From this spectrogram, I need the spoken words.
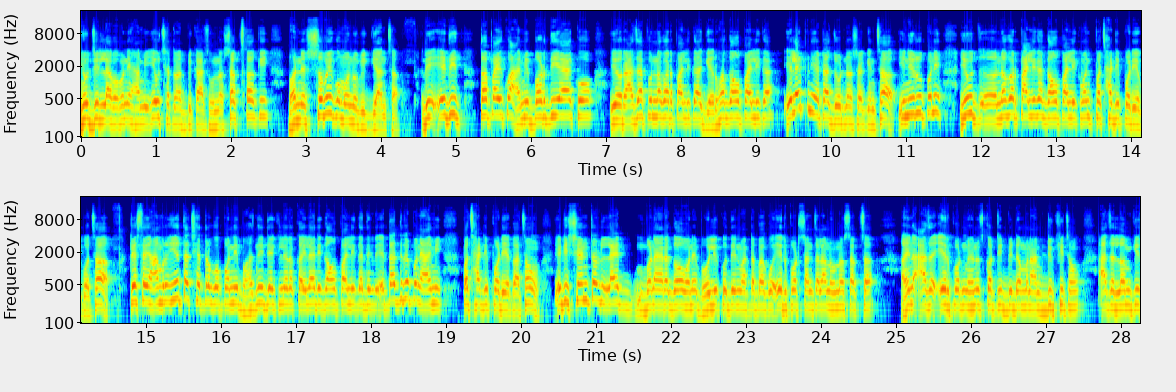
यो जिल्ला भयो भने हामी यो क्षेत्रमा विकास हुन सक्छ कि भन्ने सबैको मनोविज्ञान छ। र यदि तपाईँको हामी बर्दियाको यो राजापुर नगरपालिका घेरुवा गाउँपालिका यसलाई पनि यता जोड्न सकिन्छ। यिनीहरू पनि यो नगरपालिका गाउँपालिका पनि पछाडि परेको छ। त्यस्तै हाम्रो यता क्षेत्रको पनि भजनीदेखि लिएर कैलाली गाउँपालिकादेखि यतातिर पनि हामी पछाडि परेका छौँ। यदि सेन्टर लाइट बनाएर गयौँ भने भोलिको दिनमा तपाईँको एयरपोर्ट सञ्चालन हुनसक्छ। होइन आज एयरपोर्टमा हेर्नुहोस् कति विडम्बना हामी दुःखी छौँ। आज लम्की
